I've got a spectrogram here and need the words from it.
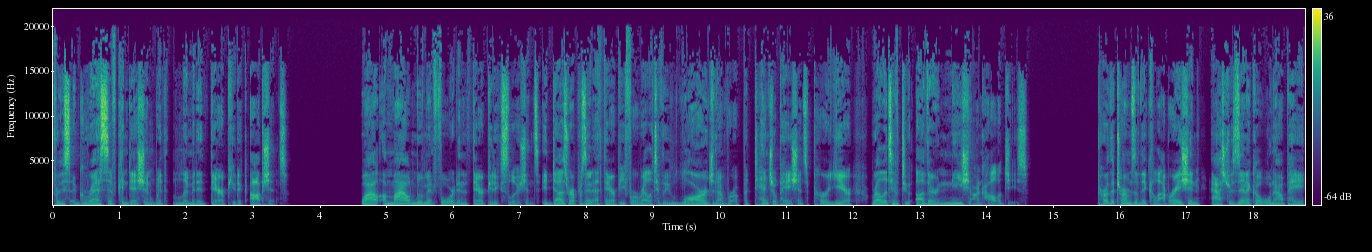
for this aggressive condition with limited therapeutic options. While a mild movement forward in the therapeutic solutions, it does represent a therapy for a relatively large number of potential patients per year relative to other niche oncologies. Per the terms of the collaboration, AstraZeneca will now pay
